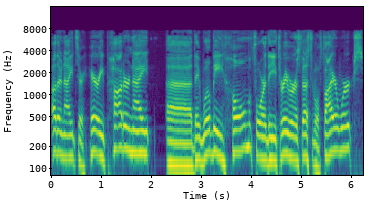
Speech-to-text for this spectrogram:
other nights are Harry Potter night. Uh, they will be home for the Three Rivers Festival fireworks.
